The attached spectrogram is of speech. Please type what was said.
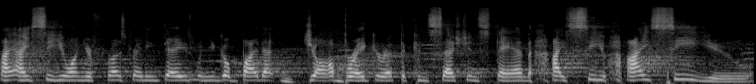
I, I, see you on your frustrating days when you go buy that jawbreaker at the concession stand. I see you. I see you,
